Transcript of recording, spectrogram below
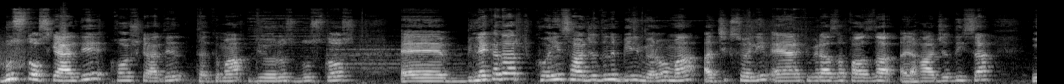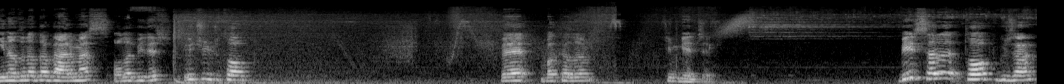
Bustos geldi. Hoş geldin takıma diyoruz Bustos. Ee, ne kadar coins harcadığını bilmiyorum ama açık söyleyeyim eğer ki biraz da fazla e, harcadıysa inadına da vermez olabilir. Üçüncü top. Ve bakalım kim gelecek. Bir sarı top güzel.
